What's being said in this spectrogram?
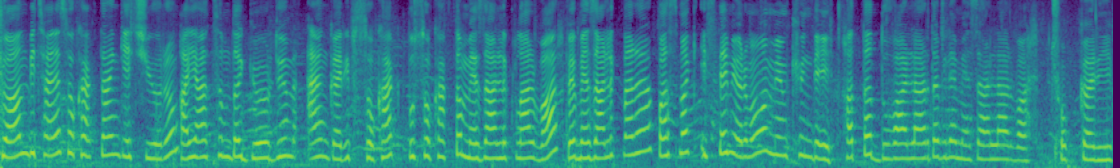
Şu an bir tane sokaktan geçiyorum. Hayatımda gördüğüm en garip sokak. Bu sokakta mezarlıklar var ve mezarlıklara basmak istemiyorum ama mümkün değil. Hatta duvarlarda bile mezarlar var. Çok garip.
